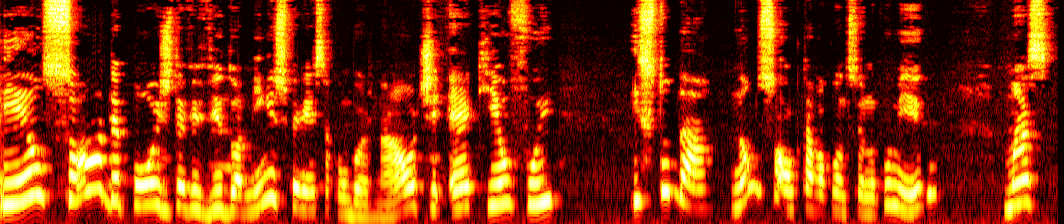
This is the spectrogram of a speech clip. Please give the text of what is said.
E eu só depois de ter vivido a minha experiência com burnout é que eu fui estudar, não só o que estava acontecendo comigo, mas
